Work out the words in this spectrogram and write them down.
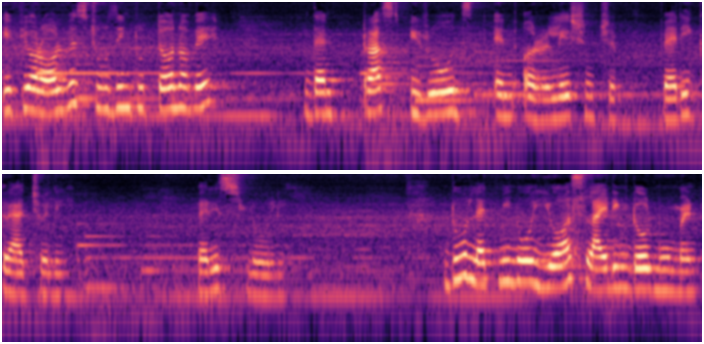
if you are always choosing to turn away, then trust erodes in a relationship very gradually, very slowly. Do let me know your sliding door moment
